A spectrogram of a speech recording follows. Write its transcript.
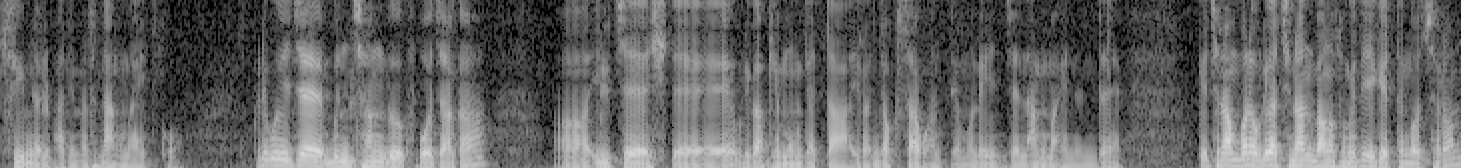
수입료를 받으면서 낙마했고 그리고 이제 문창극 후보자가 어, 일제 시대에 우리가 개몽됐다 이런 역사관 때문에 이제 낙마했는데 그 지난번에 우리가 지난 방송에도 얘기했던 것처럼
